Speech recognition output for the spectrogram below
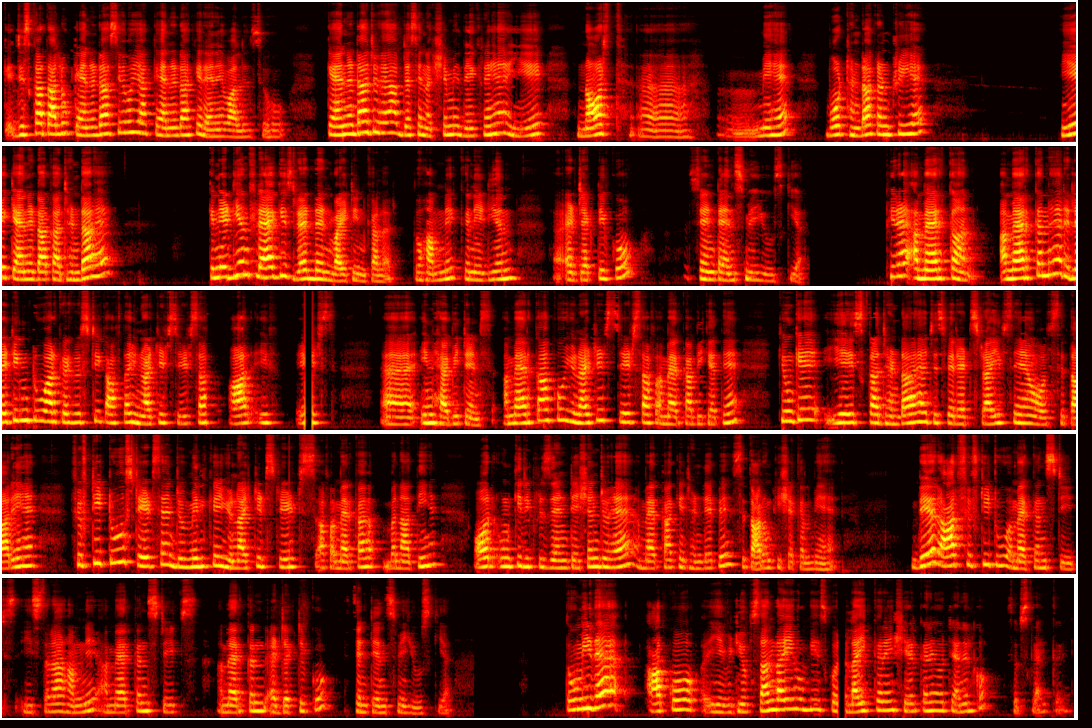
जिसका ताल्लुक कनाडा से हो या कनाडा के रहने वाले से हो। कनाडा जो है आप जैसे नक्शे में देख रहे हैं ये नॉर्थ में है, बहुत ठंडा कंट्री है। ये कनाडा का झंडा है। Canadian flag is red and white in colour तो हमने कनेडियन एडजेक्टिव को सेंटेंस में यूज़ किया। फिर है अमेरिकन अमेरिकन है relating to or characteristic of the United States of or of its inhabitants America को यूनाइटेड स्टेट्स ऑफ़ अमेरिका भी कहते हैं, क्योंकि ये इसका झंडा है जिस पे रेड स्ट्राइप्स हैं और सितारे हैं। 52 स्टेट्स हैं जो मिलके यूनाइटेड स्टेट्स ऑफ़ अमेरिका बनाती हैं। और उनकी रिप्रेजेंटेशन जो है अमेरिका के झंडे पे सितारों की शक्ल में है। There are fifty two American states इस तरह हमने अमेरिकन स्टेट्स अमेरिकन एडजेक्टिव को सेंटेंस में यूज़ किया। तो उम्मीद है आपको ये वीडियो पसंद आई होगी। इसको लाइक करें शेयर करें और चैनल को सब्सक्राइब करें।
